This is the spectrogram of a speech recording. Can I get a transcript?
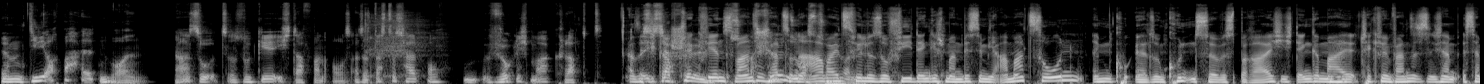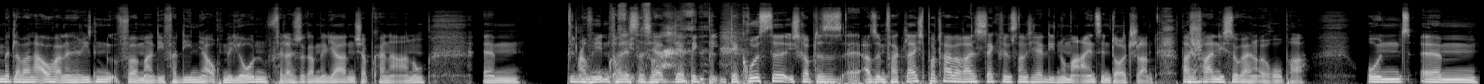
ähm, die die auch behalten wollen. Ja, so, so, so gehe ich davon aus. Also, dass das halt auch wirklich mal klappt. Also Es ich ja glaube, schön. Check24 Es ist hat so eine Arbeitsphilosophie, denke ich mal, ein bisschen wie Amazon, im, also im Kundenservice-Bereich. Ich denke mal, Mhm. Check24 ist ja, ist ja mittlerweile auch eine Riesenfirma, die verdienen ja auch Millionen, vielleicht sogar Milliarden, ich habe keine Ahnung. Ähm, auf jeden Fall ist das ja der, Big, der größte, ich glaube, das ist, äh, also im Vergleichsportalbereich ist Check24 ja die Nummer eins in Deutschland. Wahrscheinlich sogar in Europa. Und ähm,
